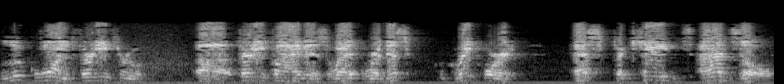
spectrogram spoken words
Luke 1, 30 through uh, 35 is where, where this Greek word espikadzo,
